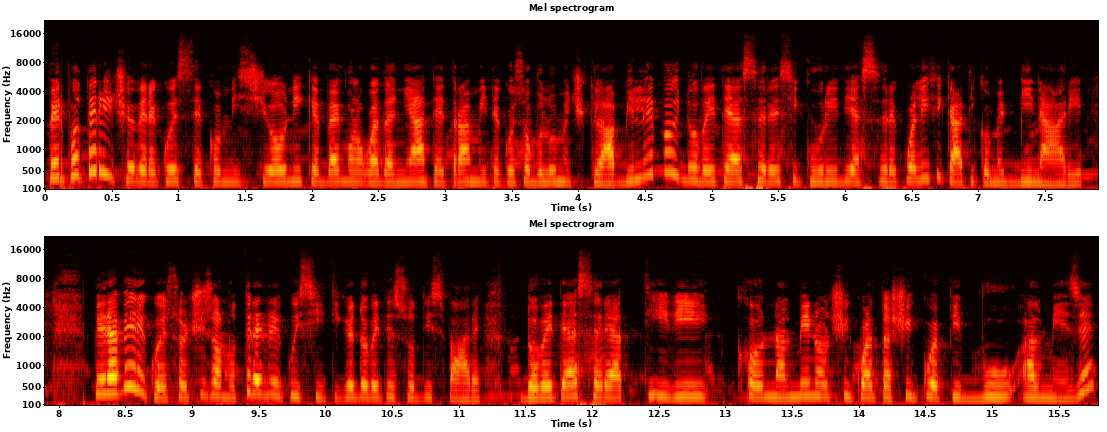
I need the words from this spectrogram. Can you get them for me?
Per poter ricevere queste commissioni che vengono guadagnate tramite questo volume ciclabile, voi dovete essere sicuri di essere qualificati come binari. Per avere questo ci sono tre requisiti che dovete soddisfare. Dovete essere attivi con almeno 55 PV al mese.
